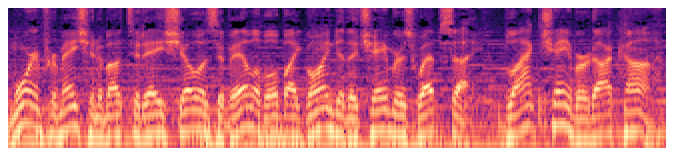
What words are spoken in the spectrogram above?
More information about today's show is available by going to the Chamber's website, blackchamber.com.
